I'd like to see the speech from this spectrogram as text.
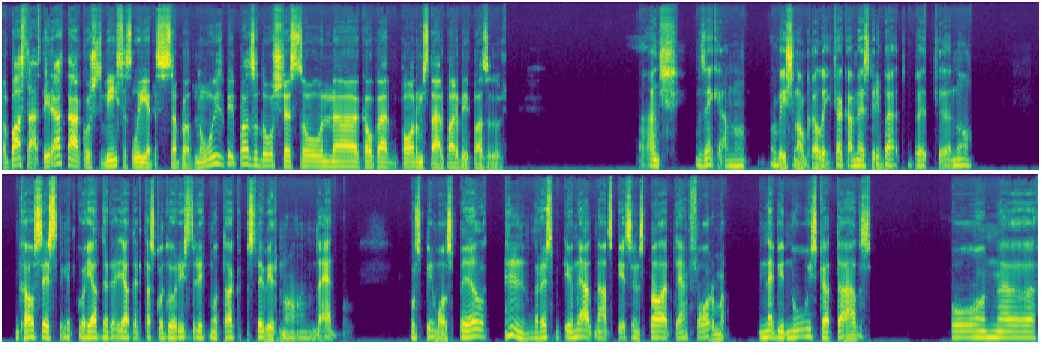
Nu, Pastāstīt, ir atnākušas visas lietas, saprotu, nūjas bija pazudušas un uh, kaut kāda formas tā arī bija pazuduša. Ziniet, kā nu, viss nav galīgi tā, kā mēs gribētu, bet nu, kausies tagad, ko jādara, jādara tas, ko tu vari izdarīt no tā, kas tev ir. No, nē, uz pirmo spēli, respektīvi, neatnāca 500 spēlētājiem forma, nebija nulles kā tādas. Un, uh,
